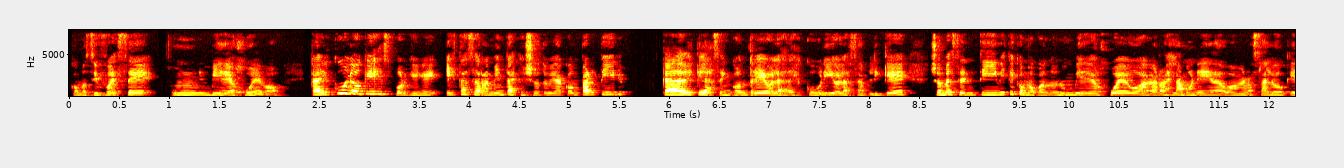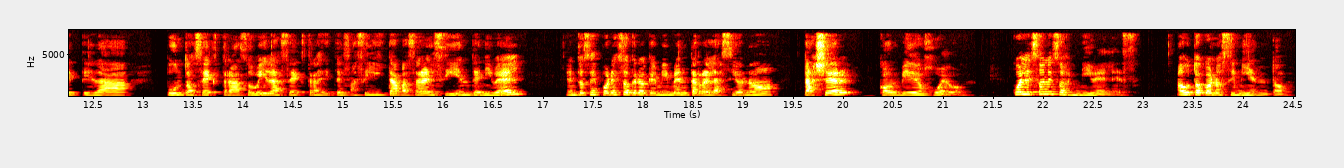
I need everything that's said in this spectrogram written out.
como si fuese un videojuego. Calculo que es porque estas herramientas que yo te voy a compartir cada vez que las encontré o las descubrí o las apliqué, yo me sentí, viste, como cuando en un videojuego agarras la moneda o agarras algo que te da puntos extras o vidas extras y te facilita pasar al siguiente nivel. Entonces por eso creo que mi mente relacionó taller con videojuego. ¿Cuáles son esos niveles? Autoconocimiento.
